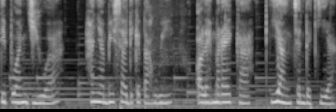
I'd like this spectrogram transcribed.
Tipuan jiwa hanya bisa diketahui oleh mereka yang cendekia.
